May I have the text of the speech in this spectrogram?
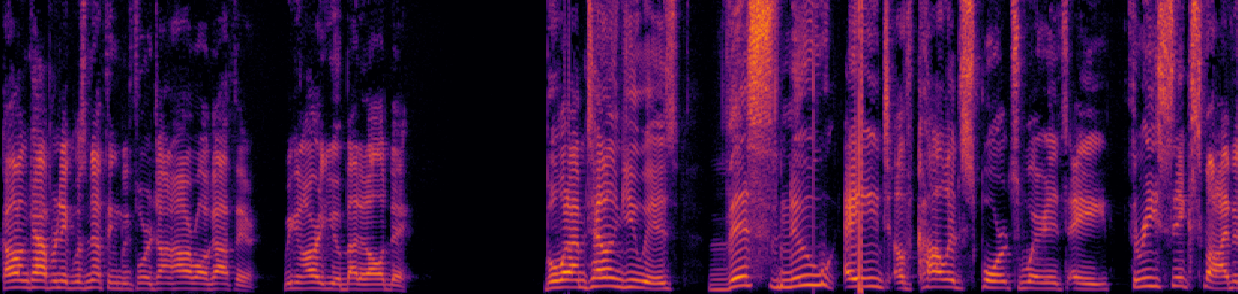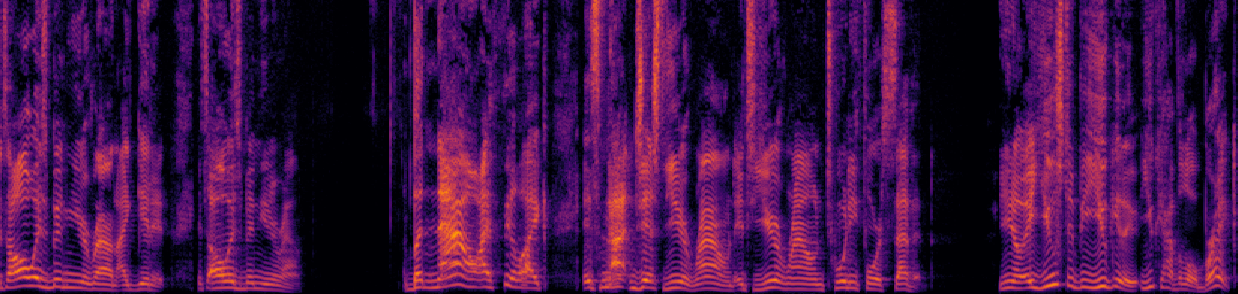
Colin Kaepernick was nothing before John Harbaugh got there. We can argue about it all day. But what I'm telling you is this new age of college sports where it's a 365. It's always been year round. I get it. It's always been year round. But now I feel like it's not just year round, it's year round 24 7. You know, it used to be you get a you could have a little break.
